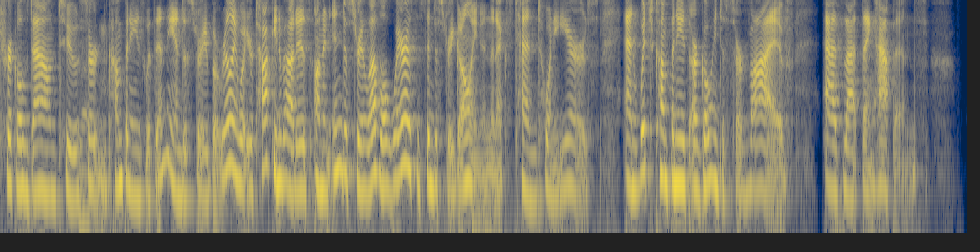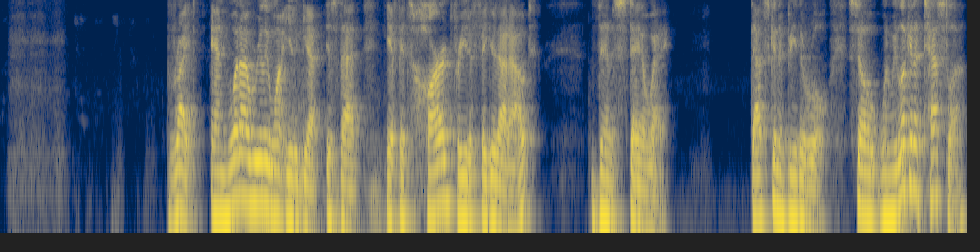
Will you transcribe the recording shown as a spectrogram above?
trickles down to certain companies within the industry. But really, what you're talking about is on an industry level, where is this industry going in the next 10, 20 years? And which companies are going to survive as that thing happens? Right. And what I really want you to get is that if it's hard for you to figure that out, then stay away. That's going to be the rule. So when we look at a Tesla,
